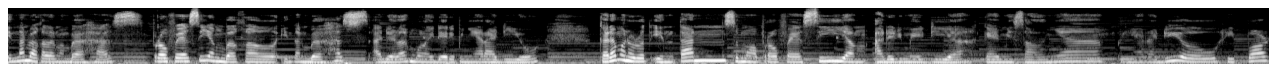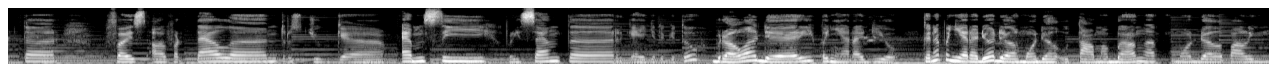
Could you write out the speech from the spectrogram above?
Intan bakalan membahas profesi yang bakal Intan bahas adalah mulai dari penyiar radio. Karena menurut Intan semua profesi yang ada di media kayak misalnya penyiar radio, reporter, voice over talent, terus juga MC, presenter, kayak gitu-gitu berawal dari penyiar radio. Karena penyiar radio adalah modal utama banget, modal paling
